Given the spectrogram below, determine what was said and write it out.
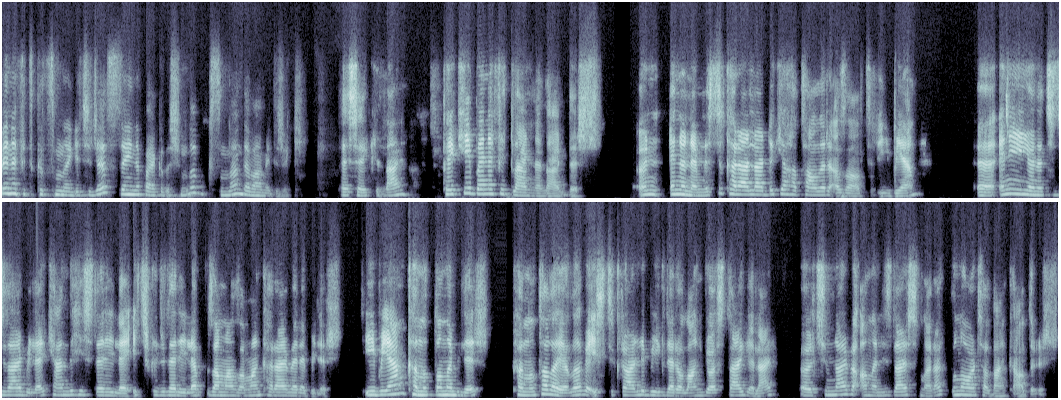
benefit kısmına geçeceğiz. Zeynep arkadaşım da bu kısımdan devam edecek. Teşekkürler. Peki benefitler nelerdir? Ön- en önemlisi kararlardaki hataları azaltır EBM. Ee, en iyi yöneticiler bile kendi hisleriyle, içgüdüleriyle zaman zaman karar verebilir. EBM kanıtlanabilir, kanıta dayalı ve istikrarlı bilgiler olan göstergeler, ölçümler ve analizler sunarak bunu ortadan kaldırır.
